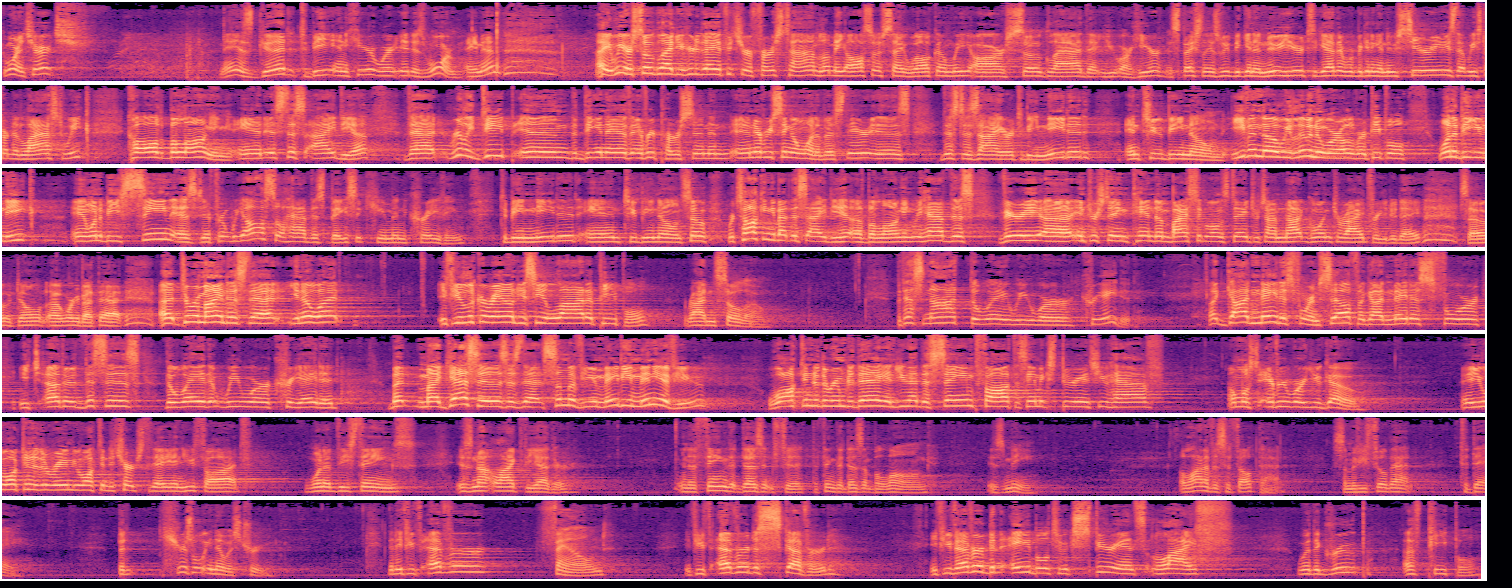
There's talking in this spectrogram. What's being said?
Good morning, church. Man, it is good to be in here where it is warm. Amen. Hey, we are so glad you're here today. If it's your first time, let me also say welcome. We are so glad that you are here, especially as we begin a new year together. We're beginning a new series that we started last week called Belonging. And it's this idea that really deep in the DNA of every person and, and every single one of us, there is this desire to be needed and to be known. Even though we live in a world where people want to be unique and want to be seen as different, we also have this basic human craving to be needed and to be known. So, we're talking about this idea of belonging. We have this very uh, interesting tandem bicycle on stage, which I'm not going to ride for you today. So, don't uh, worry about that. Uh, to remind us that, you know what? If you look around, you see a lot of people riding solo. But that's not the way we were created. Like God made us for Himself and God made us for each other. This is the way that we were created. But my guess is, is that some of you, maybe many of you, walked into the room today and you had the same thought, the same experience you have almost everywhere you go. You walked into the room, you walked into church today, and you thought one of these things is not like the other. And the thing that doesn't fit, the thing that doesn't belong, is me. A lot of us have felt that. Some of you feel that today. But here's what we know is true that if you've ever found, if you've ever discovered, if you've ever been able to experience life with a group of people,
